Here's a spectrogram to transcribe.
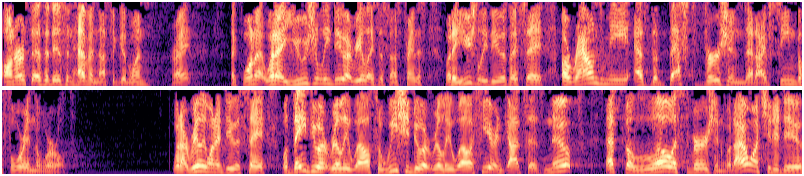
On earth as it is in heaven, that's a good one, right? Like I, what I usually do, I realize this when I was praying this. What I usually do is I say, around me as the best version that I've seen before in the world. What I really want to do is say, well, they do it really well, so we should do it really well here. And God says, nope, that's the lowest version. What I want you to do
